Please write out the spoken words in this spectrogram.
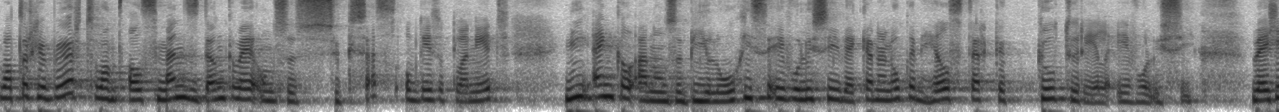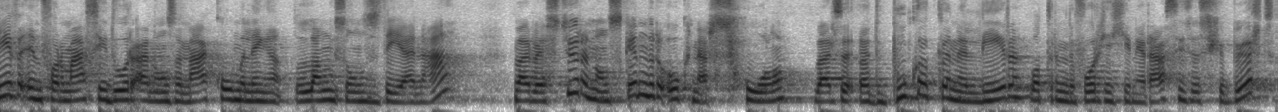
wat er gebeurt, want als mens danken wij onze succes op deze planeet niet enkel aan onze biologische evolutie, wij kennen ook een heel sterke culturele evolutie. Wij geven informatie door aan onze nakomelingen langs ons DNA, maar wij sturen onze kinderen ook naar scholen waar ze uit boeken kunnen leren wat er in de vorige generaties is gebeurd.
